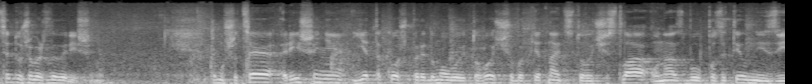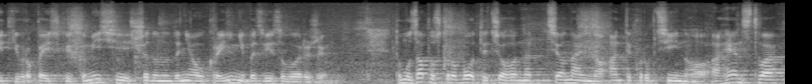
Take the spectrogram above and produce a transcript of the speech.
Це дуже важливе рішення. Тому що це рішення є також передумовою того, щоб 15 числа у нас був позитивний звіт Європейської комісії щодо надання Україні безвізового режиму. Тому запуск роботи цього національного антикорупційного агентства,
